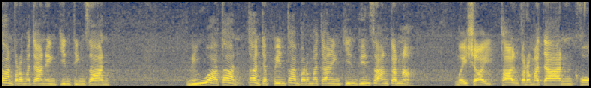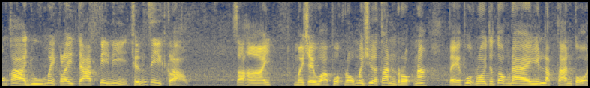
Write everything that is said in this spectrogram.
ท่านปรมาจารย์แห่งจินทิงซานหรือว่าท่านท่านจะเป็นท่านปรมาจารย์แห่งจินทิงซานกันนะไม่ใช่ท่านปรมาจารย์ของข้าอยู่ไม่ไกลจากที่นี่เฉินซีกล่าว สหายไม่ใช่ว่าพวกเราไม่เชื่อท่านหรอกนะ แต่พวกเราจะต้องได้เห็นหลักฐานก่อน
